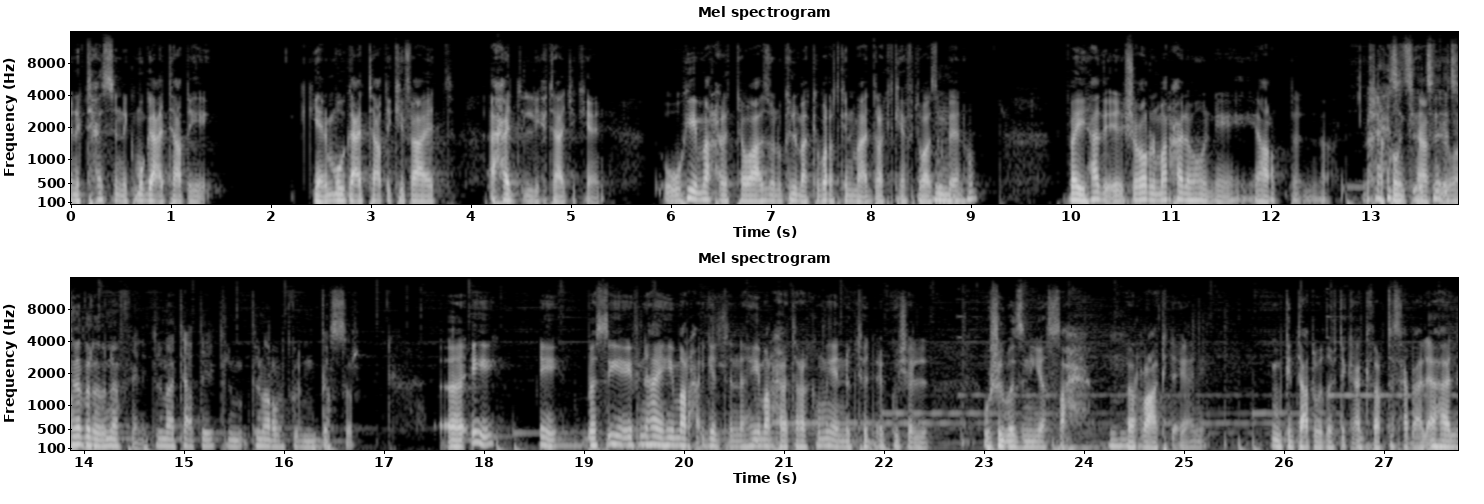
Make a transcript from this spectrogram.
إنك تحس إنك مو قاعد تعطي يعني مو قاعد تعطي كفاية أحد اللي يحتاجك يعني وهي مرحلة توازن وكل ما كبرت كل ما أدركت كيف توازن. بينهم فهي هذه شعور المرحلة هو إني يا رب أكون احس كافي it's. never يعني كل ما تعطي كل, مرة بتقول مقصر آه اي إي بس إيه في النهاية هي مرحلة قلت انها هي مرحلة تراكمية إنك تدرك وش ال... وش الوزنية الصح الراكدة يعني. يمكن تعطي وظيفتك أكثر تسحب على الأهل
